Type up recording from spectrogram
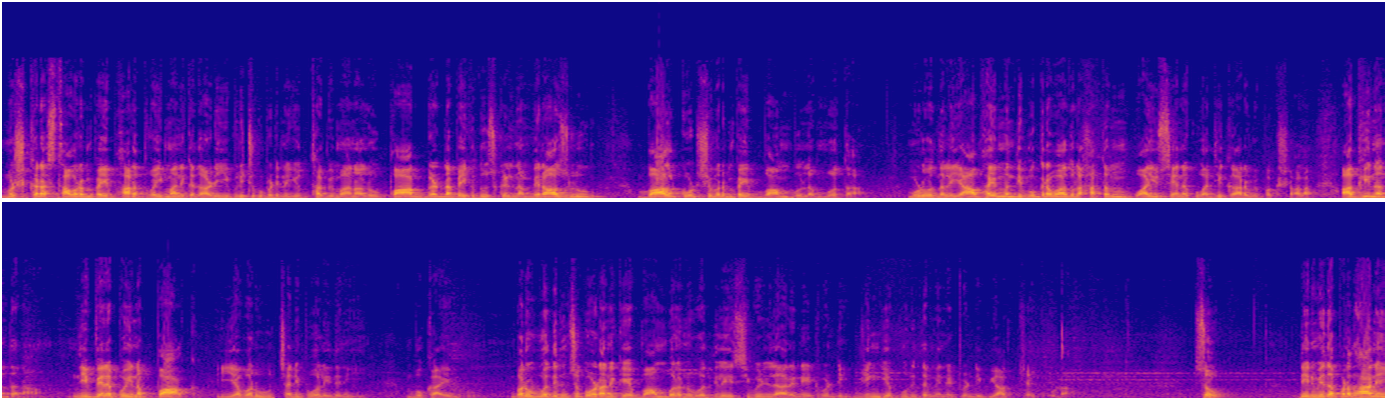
ముష్కర స్థావరంపై భారత్ వైమానిక దాడి విరుచుకుపడిన యుద్ధ విమానాలు పాక్ గడ్డపైకి దూసుకెళ్ళిన మిరాజులు బాల్కోట్ శిబిరంపై బాంబుల మూత. మూడు వందల యాభై మంది ఉగ్రవాదుల హతం వాయుసేనకు అధికార విపక్షాల అభినందన. నివ్వెరపోయిన పాక్ ఎవరూ చనిపోలేదని బుకాయింపు. బరువు వదిలించుకోవడానికే బాంబులను వదిలేసి వెళ్ళారనేటువంటి వ్యంగ్యపూరితమైనటువంటి వ్యాఖ్య కూడా. సో దీని మీద ప్రధాని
